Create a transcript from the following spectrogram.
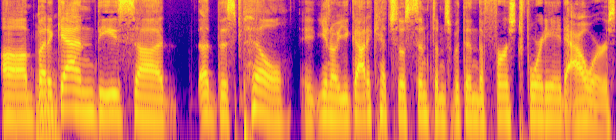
Um, but again, these. Uh, uh, this pill, you know, you got to catch those symptoms within the first 48 hours.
